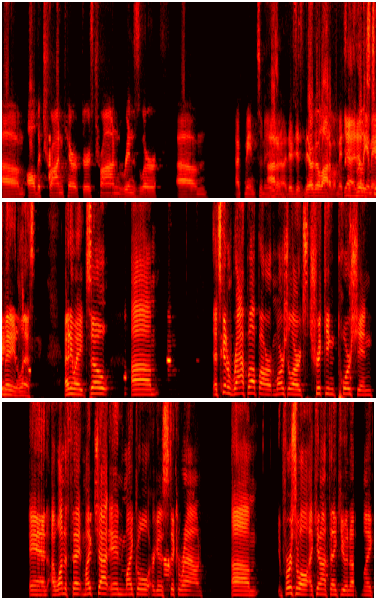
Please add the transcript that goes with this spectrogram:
um, all the Tron characters, Tron, Rinzler. Um, I mean, I don't know. There's just there's a lot of them. It's, yeah, it's really it's amazing. too many to list. Anyway, so um, that's going to wrap up our martial arts tricking portion. And I want to thank Mike Chat and Michael are going to stick around. Um, first of all, I cannot thank you enough, Mike,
